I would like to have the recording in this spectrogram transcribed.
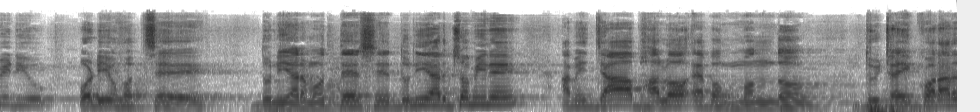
ভিডিও অডিও হচ্ছে দুনিয়ার মধ্যে, সে দুনিয়ার জমিনে আমি যা ভালো এবং মন্দ দুইটাই করার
